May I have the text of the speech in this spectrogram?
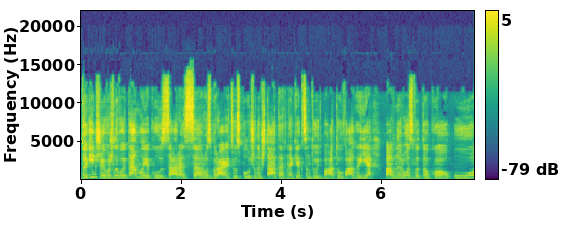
До іншої важливої теми, яку зараз розбирають у Сполучених Штатах, на якій акцентують багато уваги, є певний розвиток у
